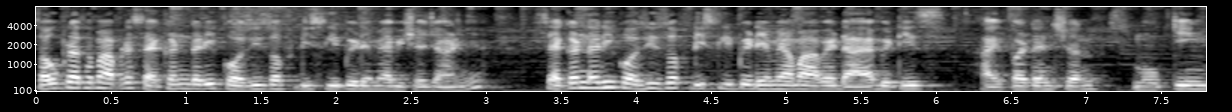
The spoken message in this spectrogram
સૌપ્રથમ આપણે સેકન્ડરી કોઝિસ ઓફ ડિસ્લિપિડેમિયા વિશે જાણીએ. સેકન્ડરી કોઝિસ ઓફ ડિસ્લિપિડેમિયામાં આવે diabetes hypertension, smoking,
